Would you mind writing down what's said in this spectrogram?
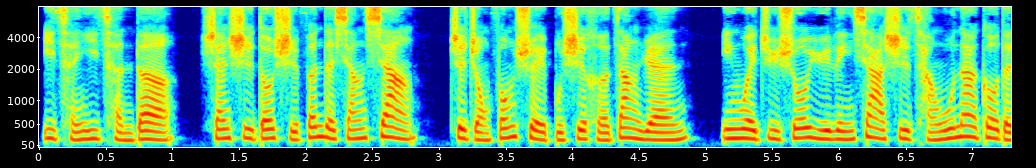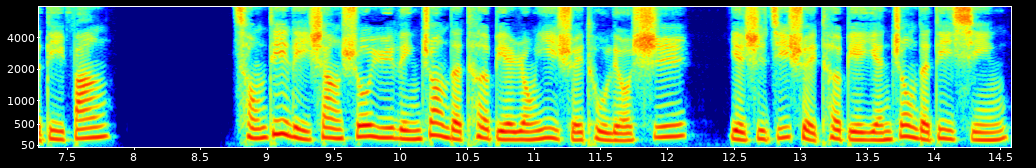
一层一层的，山势都十分的相像。这种风水不适合葬人，因为据说鱼鳞下是藏污纳垢的地方。从地理上说，鱼鳞状的特别容易水土流失，也是积水特别严重的地形。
